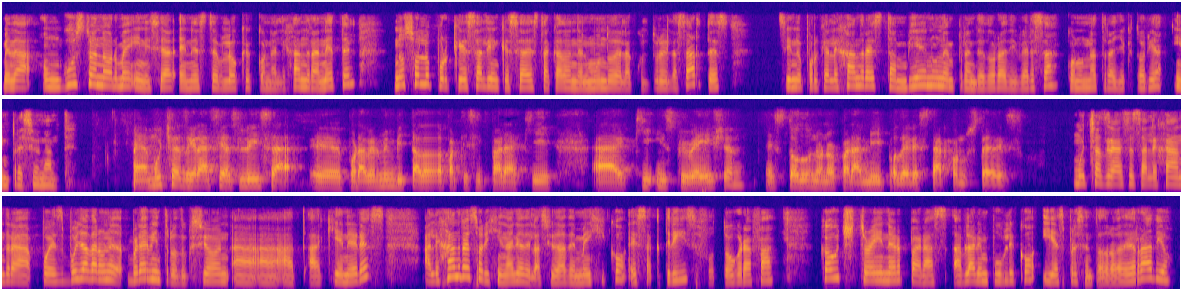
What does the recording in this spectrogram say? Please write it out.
Me da un gusto enorme iniciar en este bloque con Alejandra Nettel, no solo porque es alguien que se ha destacado en el mundo de la cultura y las artes, sino porque Alejandra es también una emprendedora diversa con una trayectoria impresionante. Eh, muchas gracias, Luisa, eh, por haberme invitado a participar aquí a Key Inspiration. Es todo un honor para mí poder estar con ustedes. Muchas gracias, Alejandra. Pues voy a dar una breve introducción a, a, quién eres. Alejandra es originaria de la Ciudad de México, es actriz, fotógrafa, coach, trainer para hablar en público y es presentadora de radio.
